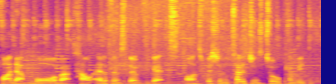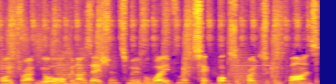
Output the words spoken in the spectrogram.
To find out more about how Elephants Don't Forget's artificial intelligence tool can be deployed throughout your organization to move away from a tick box approach to compliance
